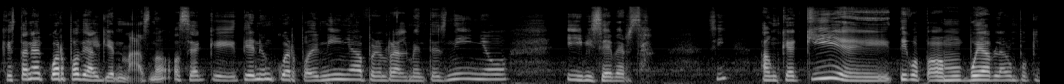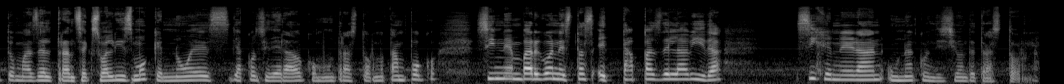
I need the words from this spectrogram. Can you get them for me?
que está en el cuerpo de alguien más, ¿no? O sea que tiene un cuerpo de niña, pero realmente es niño y viceversa. ¿Sí? Aunque aquí, eh, digo, voy a hablar un poquito más del transexualismo, que no es ya considerado como un trastorno tampoco. Sin embargo, en estas etapas de la vida sí generan una condición de trastorno,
